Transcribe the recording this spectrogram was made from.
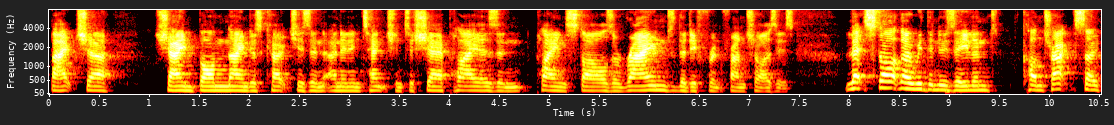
Boucher, Shane Bond named as coaches and, and an intention to share players and playing styles around the different franchises. Let's start though with the New Zealand contract. So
